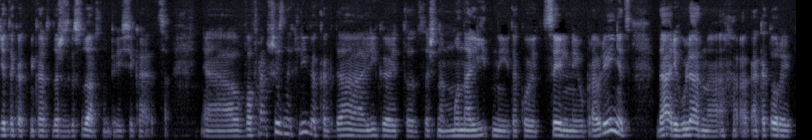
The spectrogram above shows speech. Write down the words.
где-то, как мне кажется, даже с государством пересекаются. Э, во франшизных лигах, когда лига это достаточно монолитный такой цельный управленец, да, регулярно, о который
